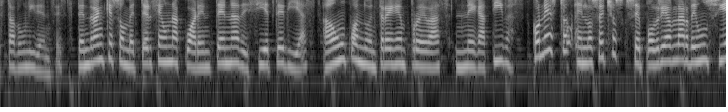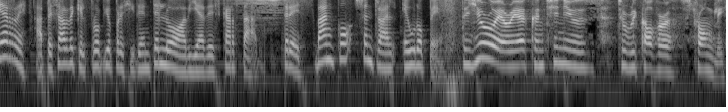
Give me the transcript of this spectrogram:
estadounidenses, tendrán que someterse a una cuarentena de 7 días, aun cuando entreguen pruebas negativas. Con esto, en los hechos se podría hablar de un cierre, a pesar de que el propio presidente lo había descartado. 3. Banco Central Europeo. The euro area continues to recover strongly,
